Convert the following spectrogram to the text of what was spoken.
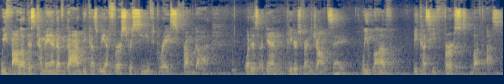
We follow this command of God because we have first received grace from God. What does, again, Peter's friend John say? We love because he first loved us.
